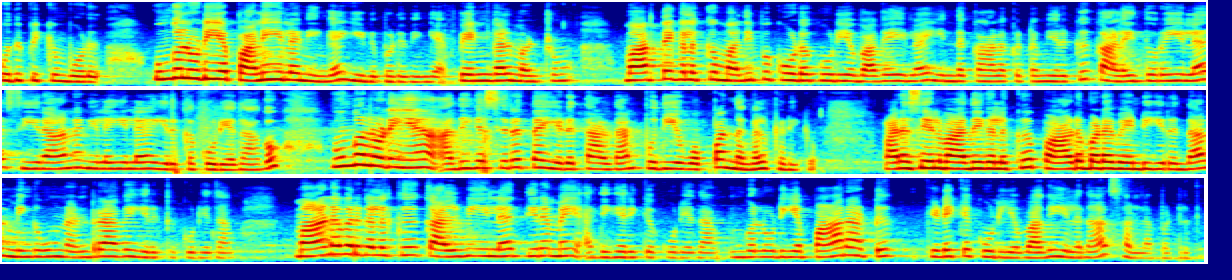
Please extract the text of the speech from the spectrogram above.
புதுப்பிக்கும் போது உங்களுடைய பணியில் நீங்கள் ஈடுபடுவீங்க. பெண்கள் மற்றும் வார்த்தைகளுக்கு மதிப்பு கூடக்கூடிய வகையில் இந்த காலகட்டம் இருக்குது கலைத்துறையில் சீரான நிலையில் இருக்கக்கூடியதாகும். உங்களுடைய அதிக சிரத்தை எடுத்தால்தான் புதிய ஒப்பந்தங்கள் கிடைக்கும். அரசியல்வாதிகளுக்கு பாடுபட வேண்டியிருந்தால் மிகவும் நன்றாக இருக்கக்கூடியதாகும் மாணவர்களுக்கு கல்வியில் திறமை அதிகரிக்கக்கூடியதாகும் உங்களுடைய பாராட்டு கிடைக்கக்கூடிய வகையில் தான் சொல்லப்பட்டிருக்கு.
